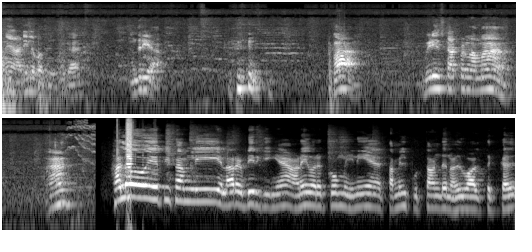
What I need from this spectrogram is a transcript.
என்ன அடியில் பார்த்துருக்க இருக்க. வா. வீடியோ ஸ்டார்ட் பண்ணலாமா? ஆ? ஹலோ ஏபி ஃபேமிலி எல்லாரும் எப்படி இருக்கீங்க? அனைவருக்கும் இனிய தமிழ் புத்தாண்டு நல்வாழ்த்துக்கள்.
